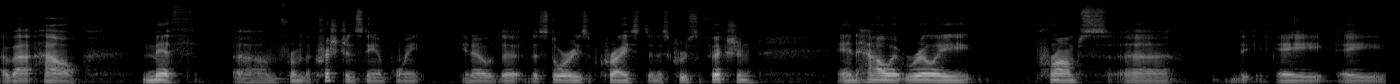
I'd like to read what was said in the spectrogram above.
about how myth, um, from the Christian standpoint, you know, the the stories of Christ and his crucifixion and how it really prompts uh, the, a a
